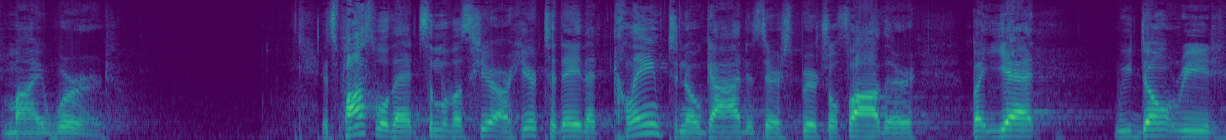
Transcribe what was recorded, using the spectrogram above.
my word. It's possible that some of us here are here today that claim to know God as their spiritual father, but yet we don't read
